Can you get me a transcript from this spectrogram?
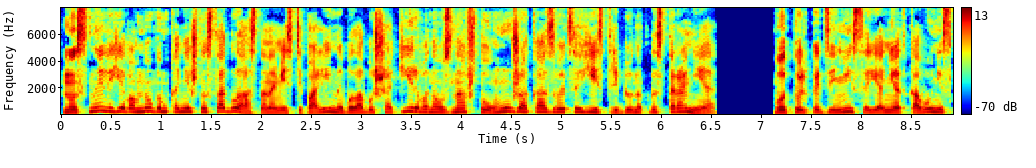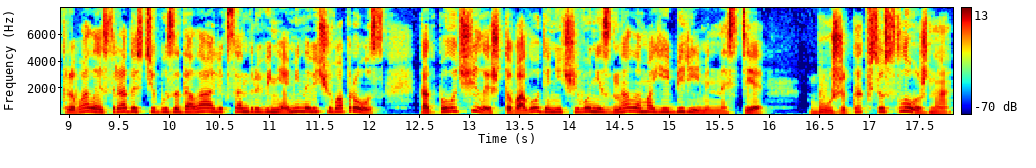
Но с Нелли я во многом, конечно, согласна. На месте Полины была бы шокирована, узнав, что у мужа, оказывается, есть ребенок на стороне. Вот только Дениса я ни от кого не скрывала и с радостью бы задала Александру Вениаминовичу вопрос, как получилось, что Володя ничего не знал о моей беременности. Боже, как все сложно.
